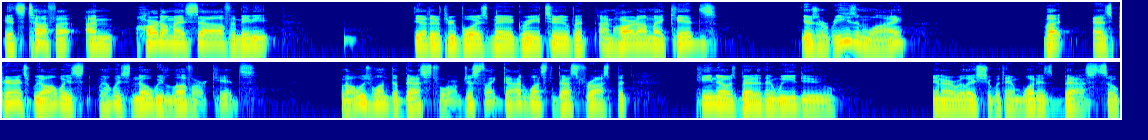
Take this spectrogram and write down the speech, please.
it's tough. I, I'm hard on myself, and maybe the other three boys may agree too, but I'm hard on my kids. There's a reason why. But as parents, we always we always know we love our kids. We always want the best for them, just like God wants the best for us, but he knows better than we do in our relationship with him what is best. So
